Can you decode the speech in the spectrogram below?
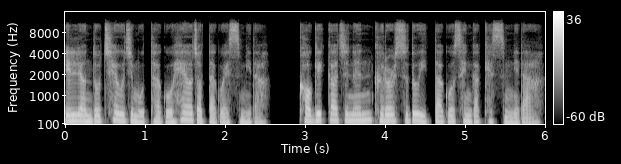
1년도 채우지 못하고 헤어졌다고 했습니다. 거기까지는 그럴 수도 있다고 생각했습니다.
